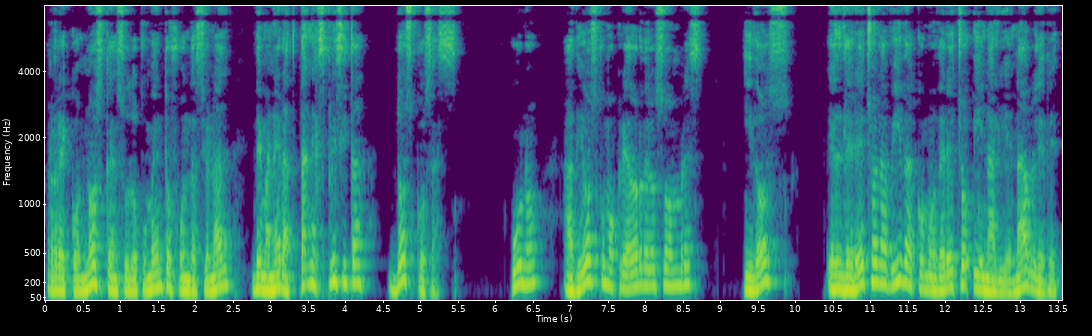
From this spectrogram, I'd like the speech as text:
reconozca en su documento fundacional de manera tan explícita dos cosas. Uno, a Dios como creador de los hombres y dos, el derecho a la vida como derecho inalienable de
